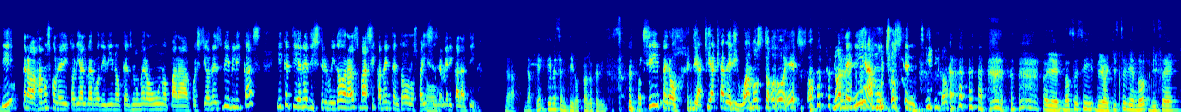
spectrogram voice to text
y trabajamos con la editorial Verbo Divino, que es número uno para cuestiones bíblicas y que tiene distribuidoras básicamente en todos los países de América Latina. Ya, ya tiene, sentido todo lo que dices. Pues sí, pero de aquí a que averiguamos todo eso, no tenía mucho sentido. Oye, no sé si, digo, aquí estoy viendo, dice,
